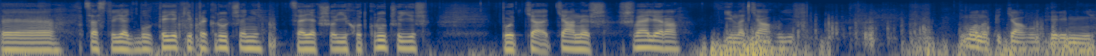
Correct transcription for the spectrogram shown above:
Е, це стоять болти, які прикручені. Це якщо їх відкручуєш, потягнеш швелера і натягуєш. Можна підтягувати ремні,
